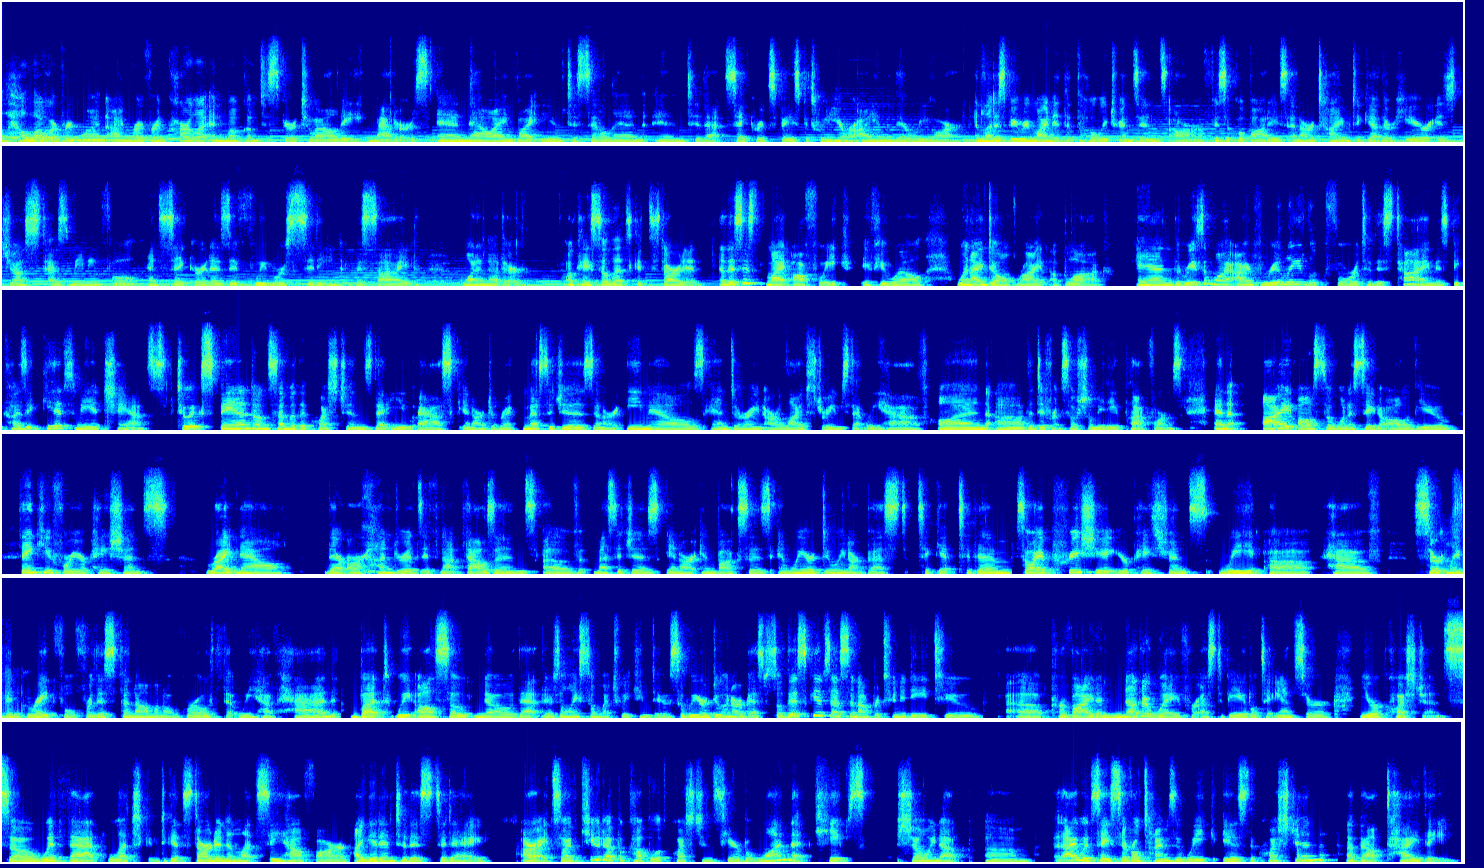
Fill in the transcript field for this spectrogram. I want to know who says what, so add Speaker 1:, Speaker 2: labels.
Speaker 1: Well, hello, everyone. I'm Reverend Carla, and welcome to Spirituality Matters. And now I invite you to settle in into that sacred space between here where I am and there where you are. And let us be reminded that the Holy transcends our physical bodies, and our time together here is just as meaningful and sacred as if we were sitting beside one another. Okay, so let's get started. Now, this is my off week, if you will, when I don't write a blog. And the reason why I really look forward to this time is because it gives me a chance to expand on some of the questions that you ask in our direct messages and our emails and during our live streams that we have on uh, the different social media platforms. And I also want to say to all of you, thank you for your patience. Right now, there are hundreds, if not thousands, of messages in our inboxes, and we are doing our best to get to them. So I appreciate your patience. We uh, have certainly been grateful for this phenomenal growth that we have had, but we also know that there's only so much we can do. So we are doing our best. So this gives us an opportunity to uh, provide another way for us to be able to answer your questions. So, with that, let's get started and let's see how far I get into this today. All right, so I've queued up a couple of questions here, but one that keeps showing up, um, I would say several times a week, is the question about tithing.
